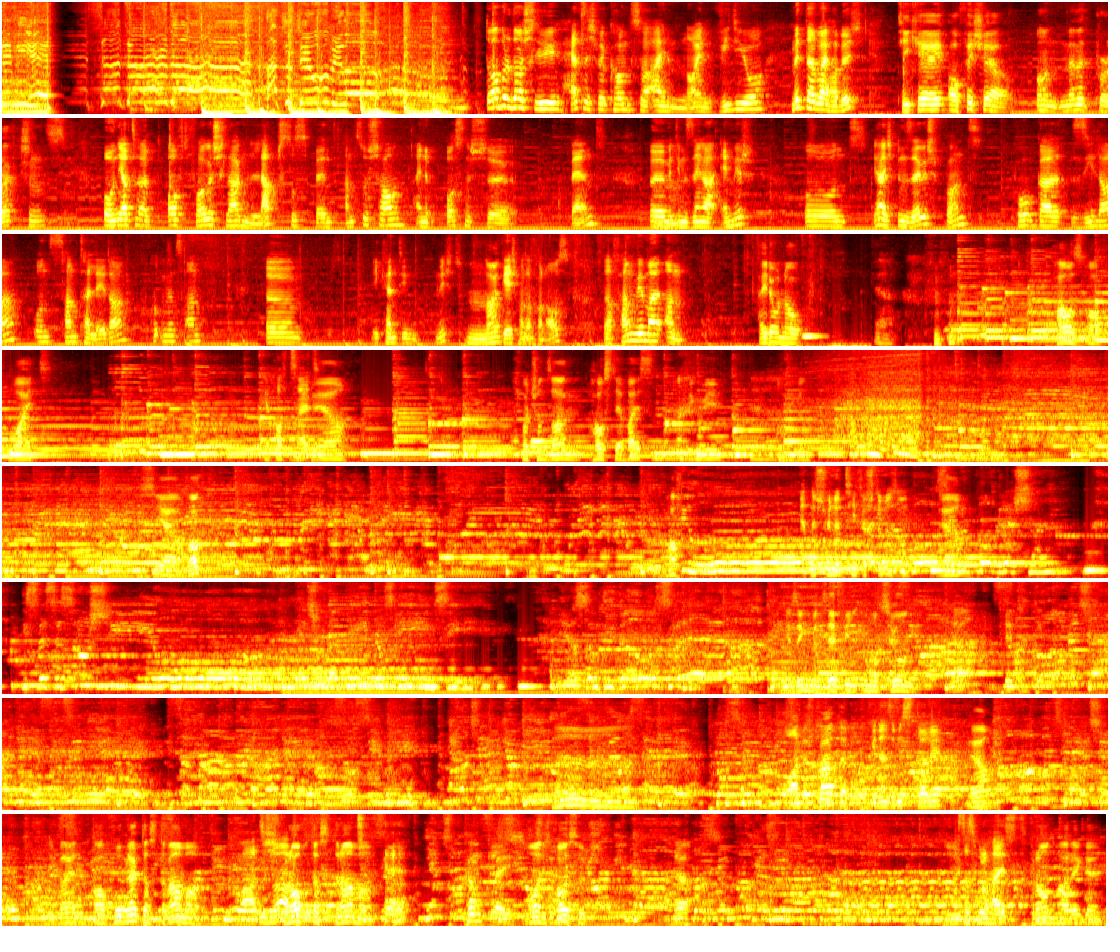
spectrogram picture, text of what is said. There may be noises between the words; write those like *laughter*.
srce mi je sada leda A to te ubilo Dobrodošli, herzlich willkommen zu einem neuen Video. Mit dabei habe ich TK Official. und Mehmet Productions. und ihr habt halt oft vorgeschlagen, Lapsus Band anzuschauen, eine bosnische Band äh, mit dem Sänger Emir. Und ja, ich bin sehr gespannt. Pogazila und Santa Leda gucken wir uns an. Ähm, ihr kennt ihn nicht, Nein, gehe ich mal davon aus. Dann fangen wir mal an. I don't know. Ja. *laughs* House of White. Die Hochzeit. Ja. Ich wollte schon sagen, Haus der Weißen. Irgendwie. *laughs* Ja. Ist hier Rock. Rock. er hat eine schöne tiefe Stimme so. Ja. Wir singen mit sehr viel Emotion. Ja, definitiv. Vater, wieder so eine Story. Ja. Die beiden. Oh, wo bleibt das Drama? Warte Ich brauche das Drama. *laughs* kommt gleich. Oh, die Frau ist hübsch. Ja, Was das wohl heißt? Braunhaarige.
